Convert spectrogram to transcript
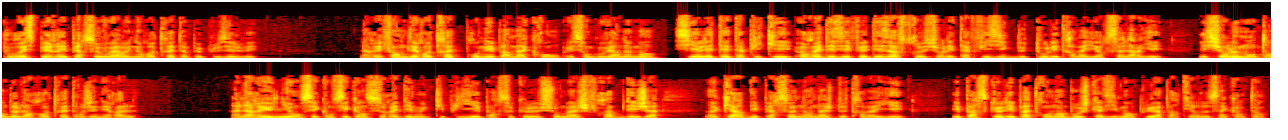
pour espérer percevoir une retraite un peu plus élevée. La réforme des retraites prônée par Macron et son gouvernement, si elle était appliquée, aurait des effets désastreux sur l'état physique de tous les travailleurs salariés et sur le montant de leur retraite en général. À La Réunion, ces conséquences seraient démultipliées parce que le chômage frappe déjà un quart des personnes en âge de travailler et parce que les patrons n'embauchent quasiment plus à partir de cinquante ans.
